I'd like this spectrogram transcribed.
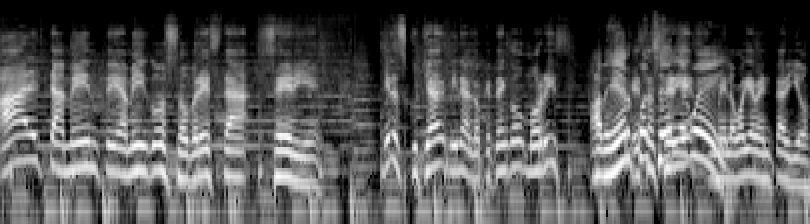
altamente, amigos, sobre esta serie. ¿Quieres escuchar? Mira lo que tengo, Morris. A ver, ¿cuál Esta serie, güey? Me la voy a aventar yo.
